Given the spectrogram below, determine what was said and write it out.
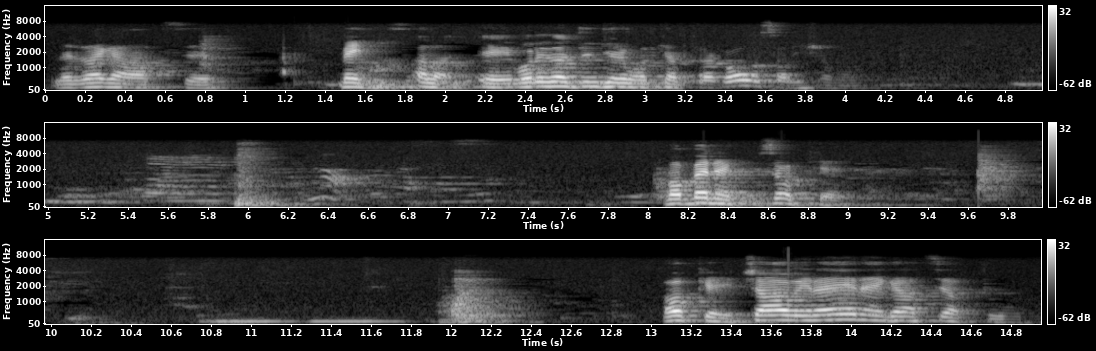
le ragazze. Benissimo, allora, eh, volete aggiungere qualche altra cosa? Diciamo? Va bene così, ok. Ok, ciao Irene, grazie a tutti.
